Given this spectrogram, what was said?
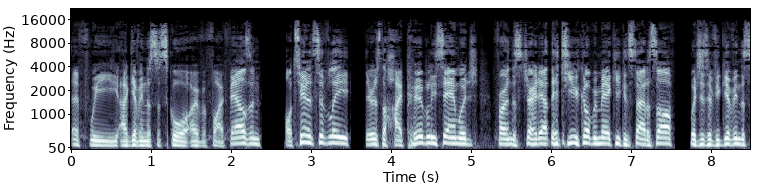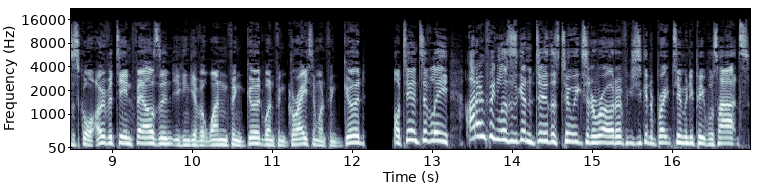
If we are giving this a score over five thousand. Alternatively, there is the hyperbole sandwich. Throwing this straight out there to you, Kolby. You can start us off, which is if you're giving this a score over ten thousand, you can give it one thing good, one thing great, and one thing good. Alternatively, I don't think Liz is going to do this two weeks in a row. I don't think she's going to break too many people's hearts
